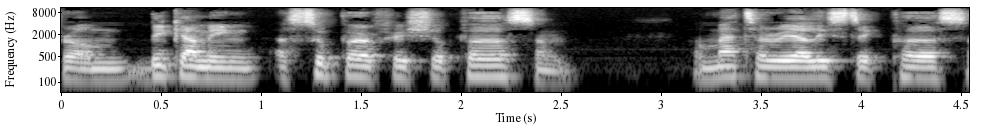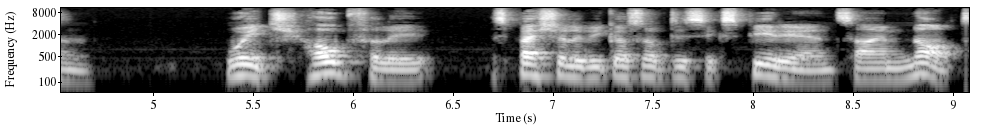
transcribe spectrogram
from becoming a superficial person, a materialistic person, which hopefully, especially because of this experience, I'm not.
